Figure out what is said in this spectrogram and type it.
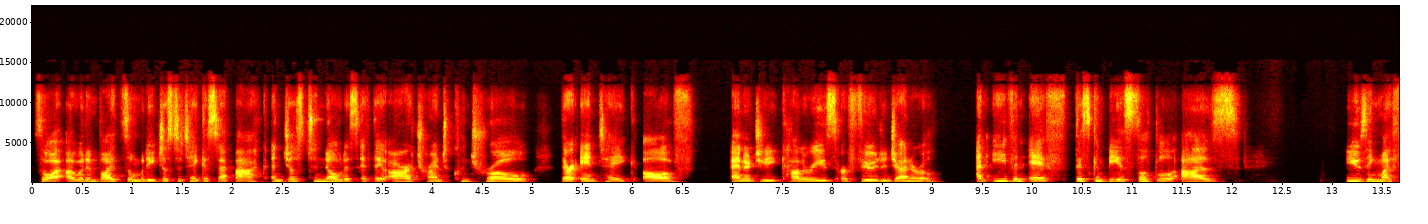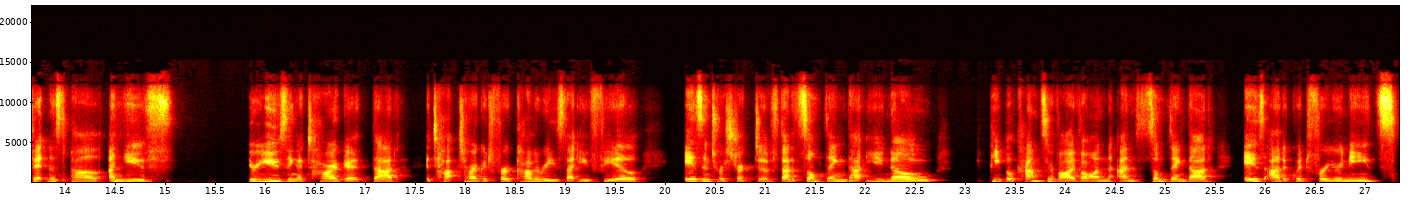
So I, I, would invite somebody just to take a step back and just to notice if they are trying to control their intake of energy, calories, or food in general. And even if this can be as subtle as using MyFitnessPal and you've you're using a target that a ta- target for calories that you feel isn't restrictive, that it's something that you know people can survive on and something that is adequate for your needs.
